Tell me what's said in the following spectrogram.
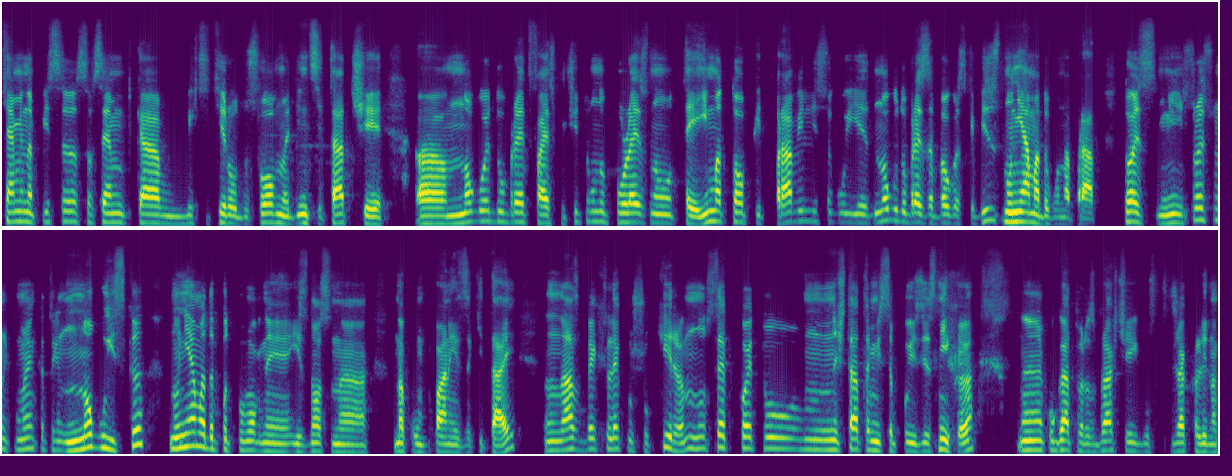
Тя ми написа съвсем така, бих цитирал дословно един цитат, че а, много е добре, това е изключително полезно, те имат опит, правили са го и е много добре за български бизнес, но няма да го направят. Тоест, Министерството на економиката много иска, но няма да подпомогне износа на, на компании за Китай. Аз бех леко шокиран, но след което нещата ми се поизясниха, когато разбрах, че и госпожа Калина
